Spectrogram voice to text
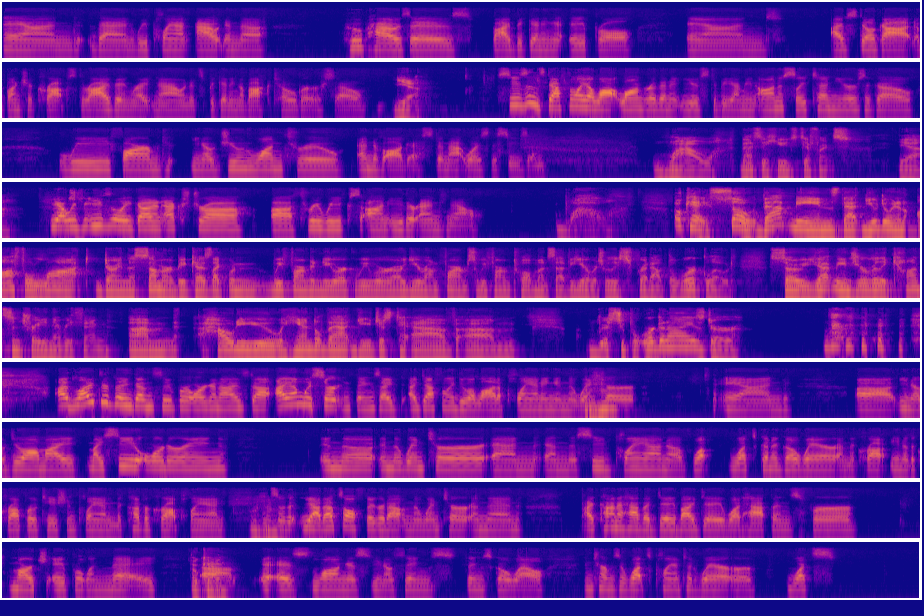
and then we plant out in the hoop houses by beginning of April. And I've still got a bunch of crops thriving right now, and it's beginning of October. So, yeah. Season's definitely a lot longer than it used to be. I mean, honestly, 10 years ago, we farmed, you know, June 1 through end of August, and that was the season. Wow. That's a huge difference. Yeah. Yeah, we've easily got an extra uh, three weeks on either end now. Wow. Okay, so that means that you're doing an awful lot during the summer because, like, when we farmed in New York, we were a year round farm. So we farmed 12 months out of the year, which really spread out the workload. So that means you're really concentrating everything. Um, how do you handle that? Do you just have um, super organized or? I'd like to think I'm super organized. Uh, I am with certain things. I, I definitely do a lot of planning in the mm-hmm. winter mm-hmm. And, uh, you know, do all my, my seed ordering in the, in the winter and, and the seed plan of what, what's going to go where and the crop, you know, the crop rotation plan and the cover crop plan. Mm-hmm. And so that, yeah, that's all figured out in the winter. And then I kind of have a day by day what happens for March, April, and May. Okay. Um, as long as you know things things go well in terms of what's planted where or what's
